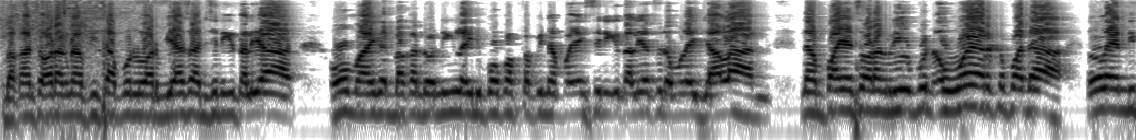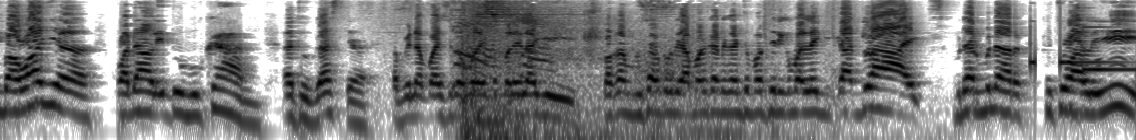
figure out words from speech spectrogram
Bahkan seorang Nafisa pun luar biasa di sini kita lihat. Oh my god, bahkan Doning lagi di pop up tapi nampaknya di sini kita lihat sudah mulai jalan. Nampaknya seorang Ryu pun aware kepada lane di bawahnya. Padahal itu bukan eh, tugasnya. Tapi nampaknya sudah mulai kembali lagi. Bahkan berusaha untuk diamankan dengan cepat sini kembali lagi godlike. Benar-benar kecuali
